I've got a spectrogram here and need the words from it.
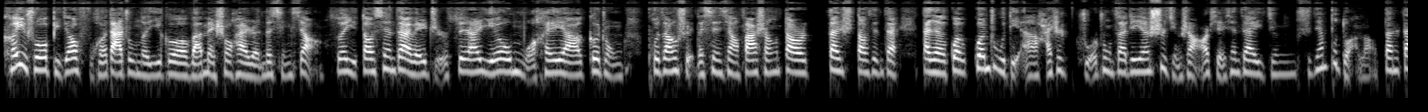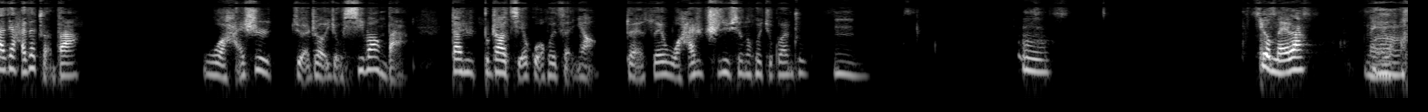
可以说比较符合大众的一个完美受害人的形象，所以到现在为止，虽然也有抹黑呀、各种泼脏水的现象发生，到但是到现在大家的关关注点还是着重在这件事情上，而且现在已经时间不短了，但是大家还在转发，我还是觉着有希望吧，但是不知道结果会怎样，对，所以我还是持续性的会去关注，嗯。嗯，就没了，没了，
